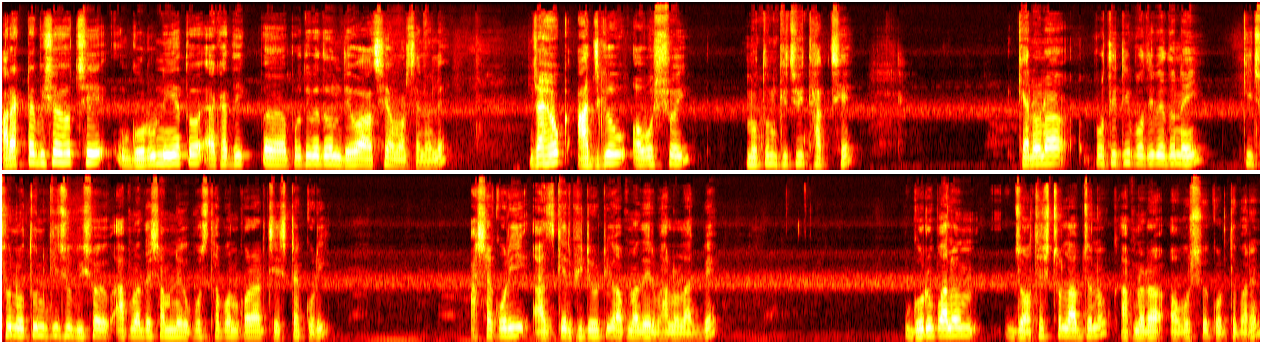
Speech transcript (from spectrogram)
আর একটা বিষয় হচ্ছে, গরু নিয়ে তো একাধিক প্রতিবেদন দেওয়া আছে আমার চ্যানেলে। যাই হোক, আজকেও অবশ্যই নতুন কিছুই থাকছে। কেননা, প্রতিটি প্রতিবেদনেই কিছু নতুন কিছু বিষয় আপনাদের সামনে উপস্থাপন করার চেষ্টা করি। আশা করি আজকের ভিডিওটিও আপনাদের ভালো লাগবে। গরু পালন যথেষ্ট লাভজনক, আপনারা অবশ্যই করতে পারেন।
